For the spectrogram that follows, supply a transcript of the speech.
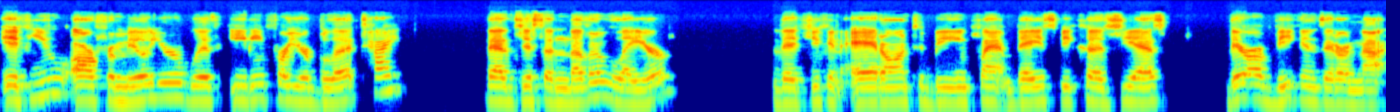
if you are familiar with eating for your blood type, that's just another layer that you can add on to being plant-based because yes, there are vegans that are not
